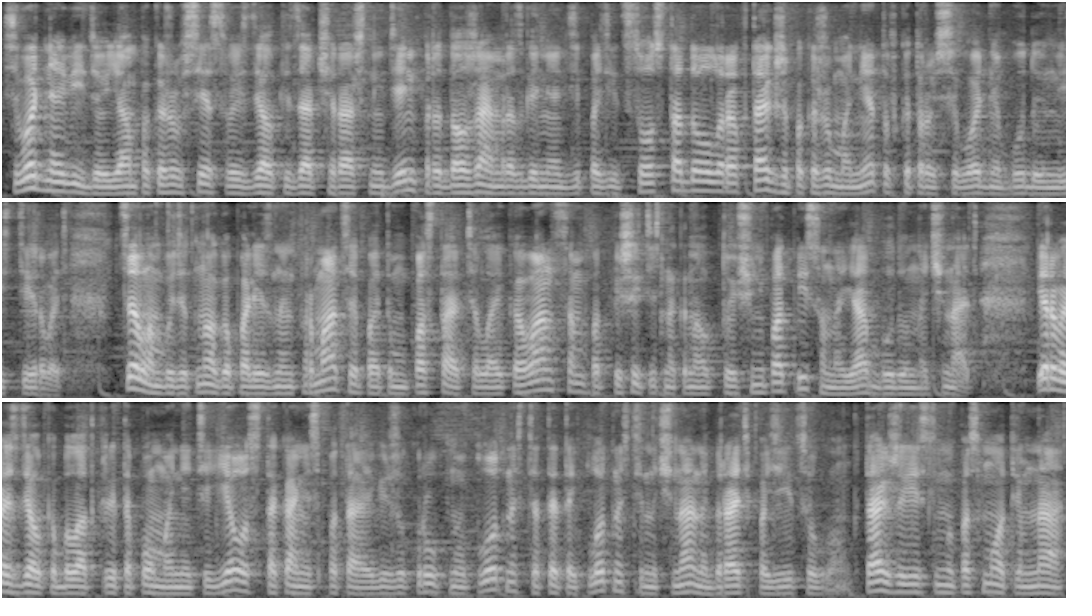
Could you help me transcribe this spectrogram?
Сегодня в видео я вам покажу все свои сделки за вчерашний день. Продолжаем разгонять депозит со 100 долларов. Также покажу монету, в которую сегодня буду инвестировать. В целом будет много полезной информации, поэтому поставьте лайк авансом, подпишитесь на канал, кто еще не подписан, а я буду начинать. Первая сделка была открыта по монете EOS, стакане спота вижу крупную плотность, от этой плотности начинаю набирать позицию лонг. Также если мы посмотрим на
